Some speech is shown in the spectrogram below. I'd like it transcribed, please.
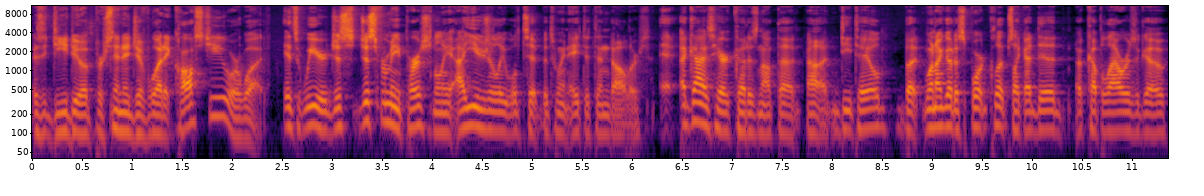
Is it do you do a percentage of what it cost you or what? It's weird. Just just for me personally, I usually will tip between eight to ten dollars. A guy's haircut is not that uh, detailed, but when I go to Sport Clips, like I did a couple hours ago,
